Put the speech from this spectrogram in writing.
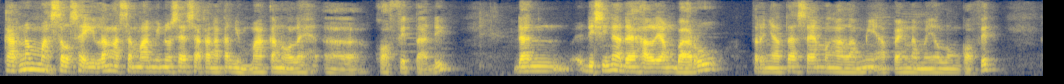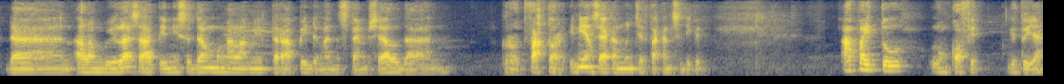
Karena muscle saya hilang, asam amino saya seakan-akan dimakan oleh uh, COVID tadi. Dan di sini ada hal yang baru, ternyata saya mengalami apa yang namanya long COVID. Dan alhamdulillah saat ini sedang mengalami terapi dengan stem cell dan growth factor. Ini yang saya akan menceritakan sedikit. Apa itu long COVID gitu ya.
